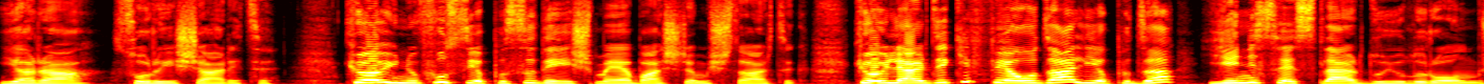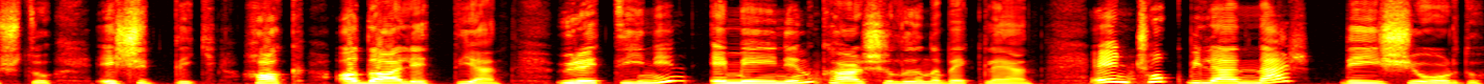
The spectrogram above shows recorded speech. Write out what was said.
yara, soru işareti. Köy nüfus yapısı değişmeye başlamıştı artık. Köylerdeki feodal yapıda yeni sesler duyulur olmuştu. Eşitlik, hak, adalet diyen, ürettiğinin emeğinin karşılığını bekleyen. En çok bilenler değişiyordu.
